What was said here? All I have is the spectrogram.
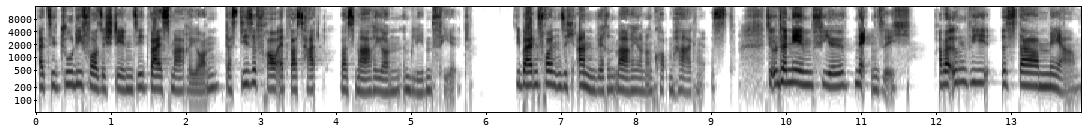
als sie Judy vor sich stehen sieht, weiß Marion, dass diese Frau etwas hat, was Marion im Leben fehlt. Die beiden freunden sich an, während Marion in Kopenhagen ist. Sie unternehmen viel, necken sich. Aber irgendwie ist da mehr.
